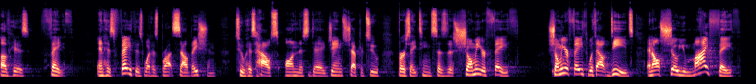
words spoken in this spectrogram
of his faith. And his faith is what has brought salvation to his house on this day. James chapter 2 verse 18 says this, "Show me your faith. Show me your faith without deeds, and I'll show you my faith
